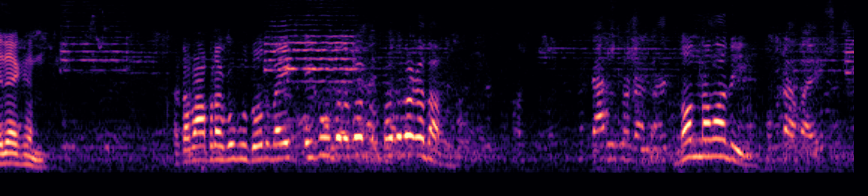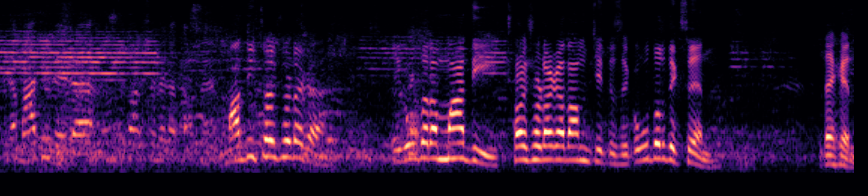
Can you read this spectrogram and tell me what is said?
এ দেখেন। একটা বাবরা কবুতর। ভাই, এই কবুতর কত টাকা দাম? মাদি ছয়শো টাকা। এই কবুতর মাদি ছয়শো টাকা দাম চেতেছে কবুতর দেখছেন? দেখেন।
